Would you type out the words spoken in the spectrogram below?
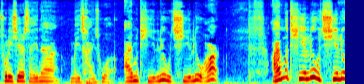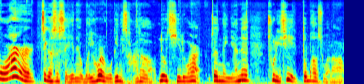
处理器是谁呢？没猜错，MT 六七六二。MT 六七六二这个是谁呢？我一会儿我给你查查啊。六七六二这哪年的处理器都不好说了啊。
